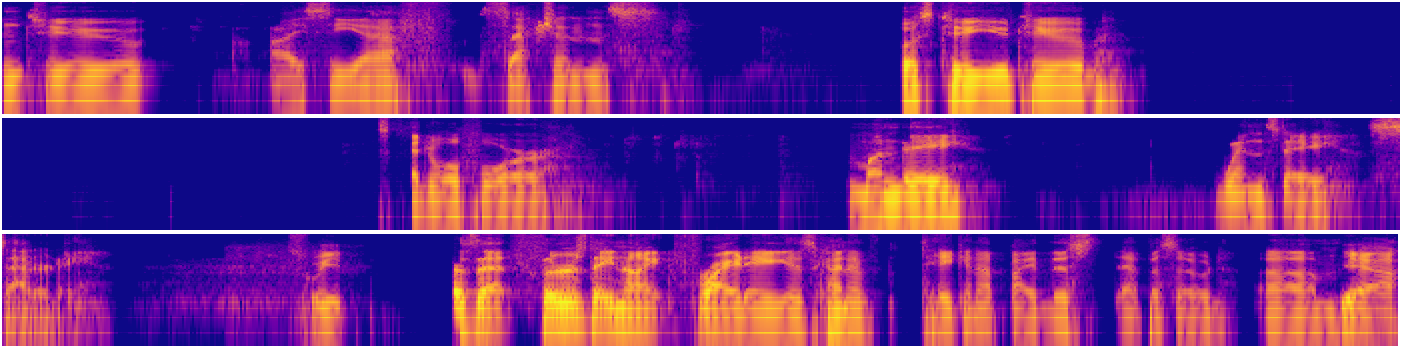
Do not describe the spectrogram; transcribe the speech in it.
into ICF sections, post to YouTube, schedule for Monday, Wednesday, Saturday. Sweet. Because that Thursday night, Friday is kind of taken up by this episode. Um, Yeah.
